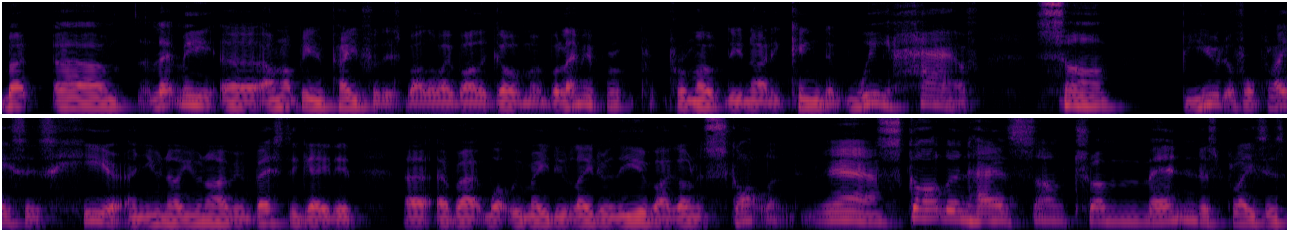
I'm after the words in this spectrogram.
But um, let me, uh, I'm not being paid for this, by the way, by the government, but let me pr- promote the United Kingdom. We have some beautiful places here. And you know, you and I have investigated uh, about what we may do later in the year by going to Scotland. Yeah. Scotland has some tremendous places,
